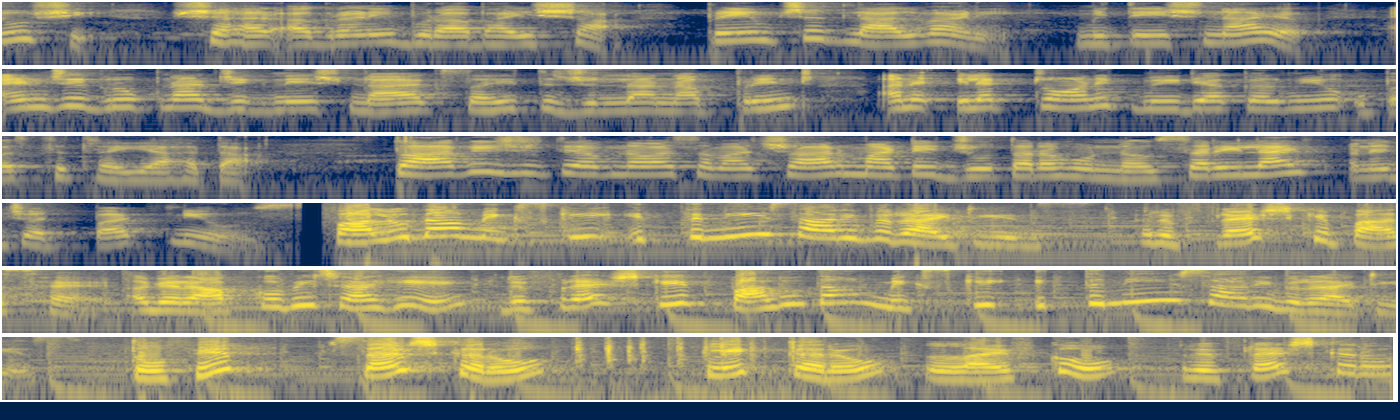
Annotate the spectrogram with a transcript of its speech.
જોશી, શહેર અગ્રણી ભુરાભાઈ શાહ, પ્રેમચંદ લાલવાણી, મિતેશ નાયક, એનજે ગ્રુપના જિગ્નેશ નાયક સહિત જિલ્લાના પ્રિન્ટ અને ઇલેક્ટ્રોનિક મીડિયાકર્મીઓ ઉપસ્થિત રહ્યા હતા. તો આવી જ રીતે અવનવા સમાચાર માટે જોતા રહો નવસારી લાઈવ અને ઝટપટ ન્યૂઝ फालूदा मिक्स की इतनी सारी वैरायटीज रिफ्रेश के पास है अगर आपको भी चाहिए रिफ्रेश के फालूदा मिक्स की इतनी सारी वैरायटीज तो फिर सर्च करो क्लिक करो लाइफ को रिफ्रेश करो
